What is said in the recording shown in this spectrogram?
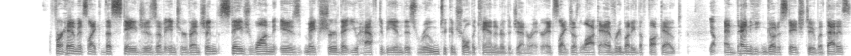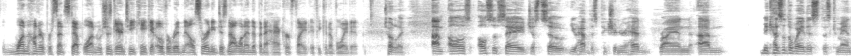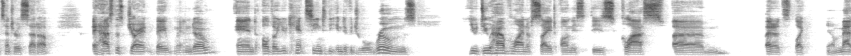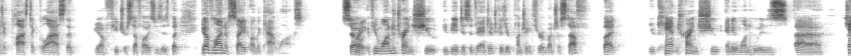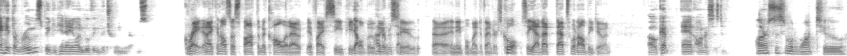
for him, it's like the stages of intervention. Stage one is make sure that you have to be in this room to control the cannon or the generator. It's like just lock everybody the fuck out. Yep. And then he can go to stage two. But that is 100% step one, which is guaranteed he can't get overridden elsewhere. And he does not want to end up in a hacker fight if he can avoid it. Totally. Um, I'll also say, just so you have this picture in your head, Ryan, um, because of the way this this command center is set up, it has this giant bay window, and although you can't see into the individual rooms, you do have line of sight on these these glass, um, and it's like you know magic plastic glass that you know future stuff always uses, but you have line of sight on the catwalks. So Right. if you wanted to try and shoot, you'd be at disadvantage because you're punching through a bunch of stuff, but you can't try and shoot anyone who is uh can't hit the rooms, but you can hit anyone moving between rooms. Great. And I can also spot them to call it out if I see people Yep, moving 100%. to uh, enable my defenders. Cool. So yeah, that that's what I'll be doing. Okay, and honor system. Honor system would want to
